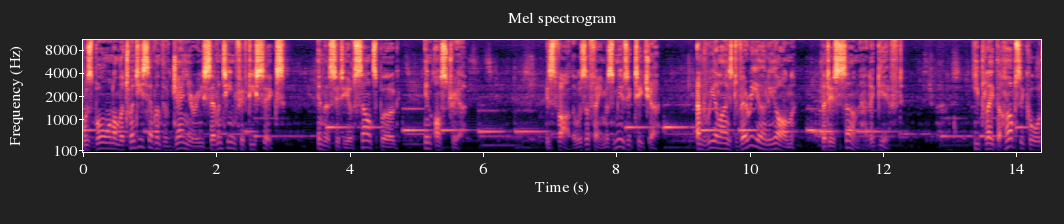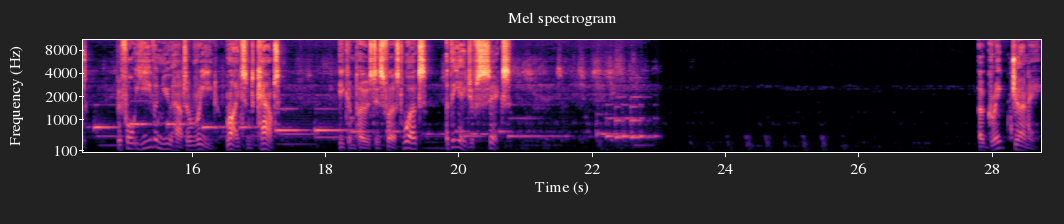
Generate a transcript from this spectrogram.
was born on the 27th of January 1756 in the city of Salzburg in Austria. His father was a famous music teacher and realized very early on that his son had a gift. He played the harpsichord before he even knew how to read, write, and count. He composed his first works at the age of six. A Great Journey.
